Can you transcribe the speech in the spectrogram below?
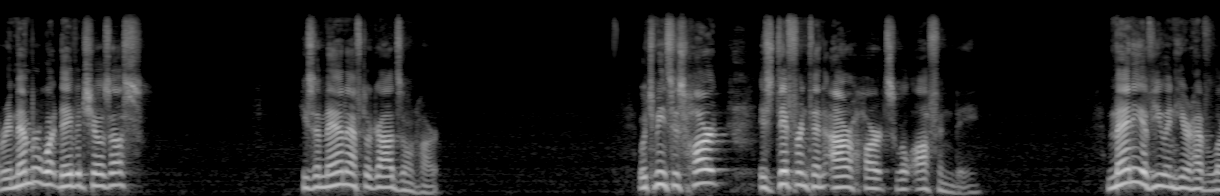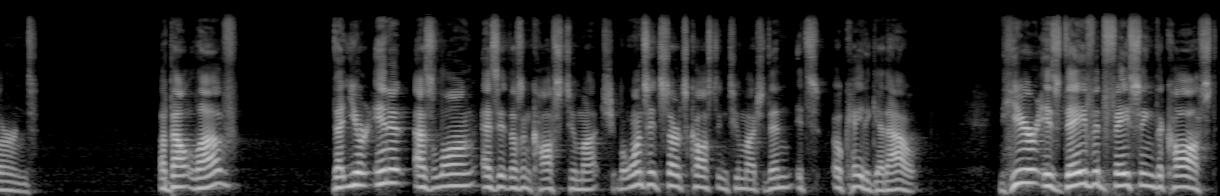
Remember what David shows us? He's a man after God's own heart which means his heart is different than our hearts will often be. Many of you in here have learned about love that you're in it as long as it doesn't cost too much. But once it starts costing too much, then it's okay to get out. Here is David facing the cost,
